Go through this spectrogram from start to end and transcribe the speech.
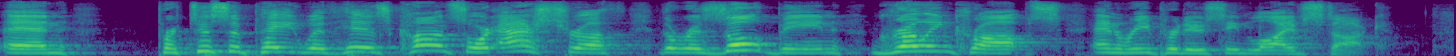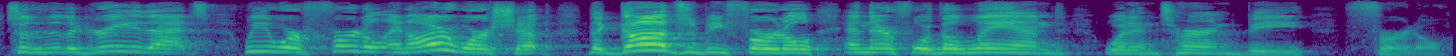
and participate with his consort Ashtaroth, the result being growing crops and reproducing livestock. So, to the degree that we were fertile in our worship, the gods would be fertile, and therefore the land would in turn be fertile.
